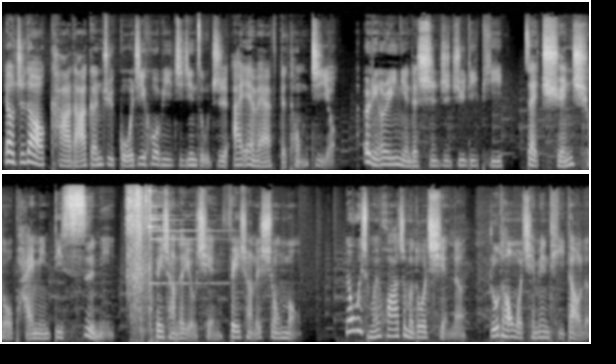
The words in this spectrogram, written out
要知道，卡达根据国际货币基金组织 IMF 的统计哦，二零二一年的实质 GDP 在全球排名第四名，非常的有钱，非常的凶猛。那为什么会花这么多钱呢？如同我前面提到的。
